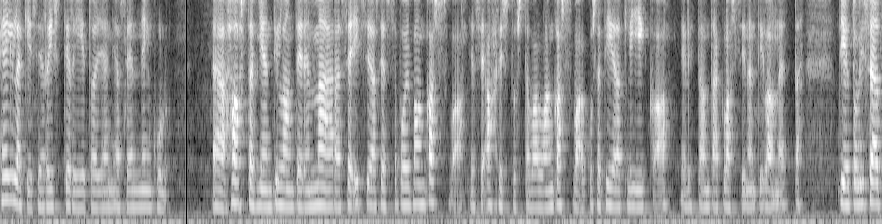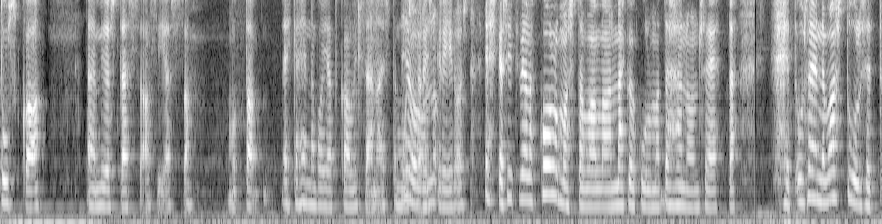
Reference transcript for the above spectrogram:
heilläkin se ristiriitojen ja sen niin kuin haastavien tilanteiden määrä, se itse asiassa voi vaan kasvaa ja se ahdistus tavallaan kasvaa, kun sä tiedät liikaa. Eli tämä on tämä klassinen tilanne, että tieto lisää tuskaa myös tässä asiassa. Mutta ehkä Henna voi jatkaa lisää näistä muista Joo, no ristiriidoista. No, ehkä sitten vielä kolmas tavallaan näkökulma tähän on se, että, että usein ne vastuulliset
